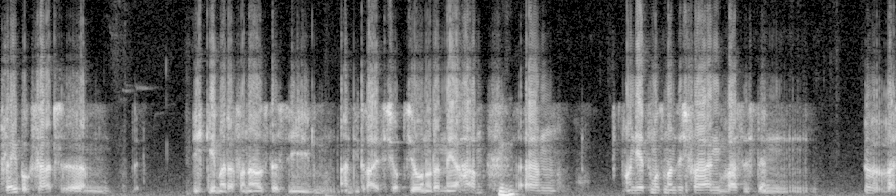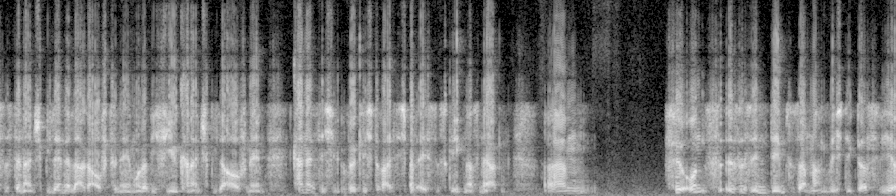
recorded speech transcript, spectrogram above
Playbooks hat. Ähm, ich gehe mal davon aus, dass sie an die 30 Optionen oder mehr haben. Mhm. Ähm, und jetzt muss man sich fragen, was ist denn was ist denn ein Spieler in der Lage aufzunehmen oder wie viel kann ein Spieler aufnehmen? Kann er sich wirklich 30 Plays des Gegners merken? Ähm, für uns ist es in dem Zusammenhang wichtig, dass wir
